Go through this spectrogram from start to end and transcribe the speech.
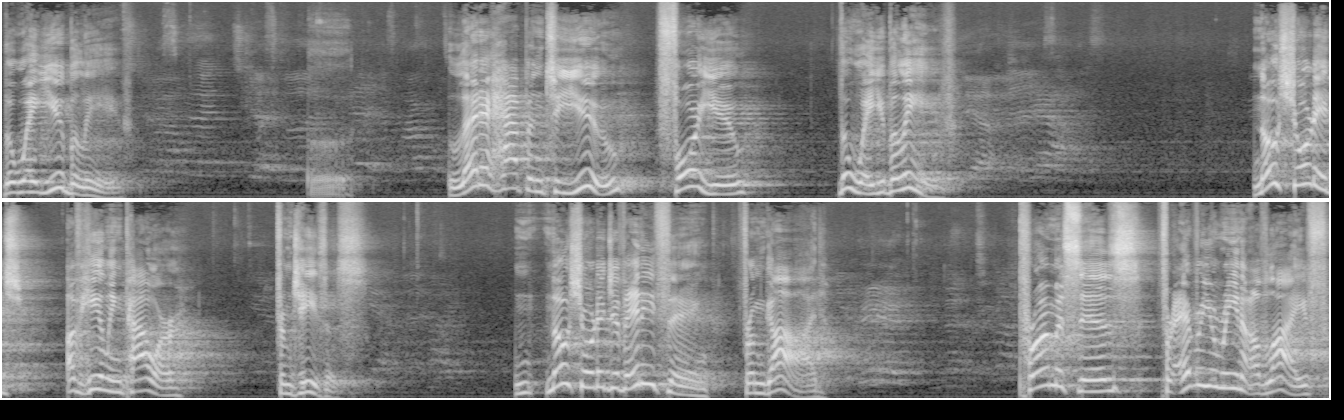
the way you believe. Let it happen to you, for you, the way you believe. No shortage of healing power from Jesus. No shortage of anything from God. Promises for every arena of life,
